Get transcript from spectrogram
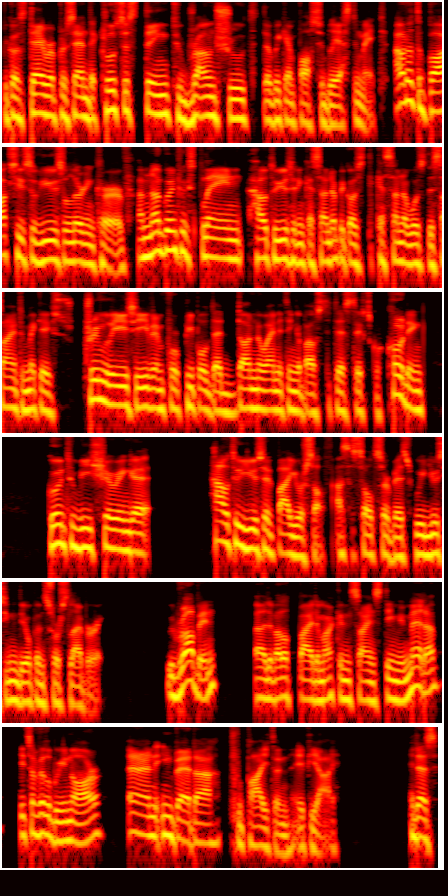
because they represent the closest thing to ground truth that we can possibly estimate. Out of the box use of use and learning curve. I'm not going to explain how to use it in Cassandra because Cassandra was designed to make it extremely easy even for people that don't know anything about statistics or coding. Going to be sharing uh, how to use it by yourself as a self-service we're using the open source library. With Robyn, uh, developed by the marketing science team in Meta, it's available in R and in beta through Python API. It has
